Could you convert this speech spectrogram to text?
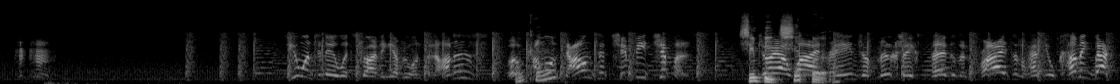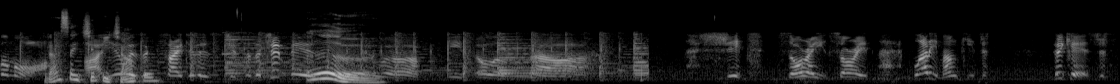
Do you want to know what's driving everyone bananas? Well, come on down to Chimpy Chippa's. Chimpy Enjoy our Chipper. wide range of milkshakes, burgers, and fries that'll have you coming back for more. Did I say Chippy Chomper? as excited as Chipper the Chip is Ugh. uh, eat all of... Uh... Shit. Sorry, sorry. Bloody monkey. Just... Who cares? Just...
